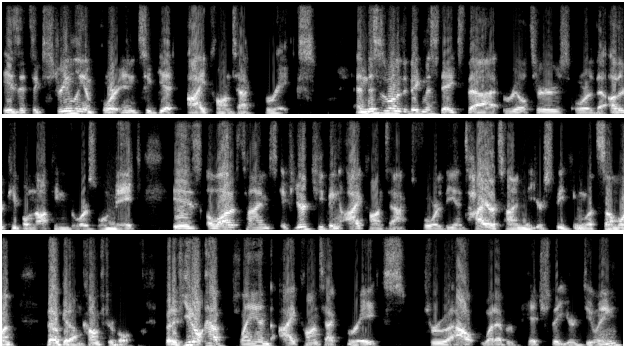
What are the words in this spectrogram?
is it's extremely important to get eye contact breaks. And this is one of the big mistakes that realtors or the other people knocking doors will make is a lot of times if you're keeping eye contact for the entire time that you're speaking with someone, they'll get uncomfortable. But if you don't have planned eye contact breaks throughout whatever pitch that you're doing,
